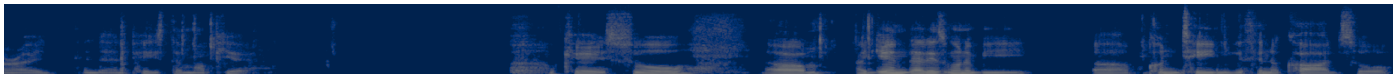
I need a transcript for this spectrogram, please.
All right and then paste them up here. Okay so um, again that is going to be uh, contained within a card so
